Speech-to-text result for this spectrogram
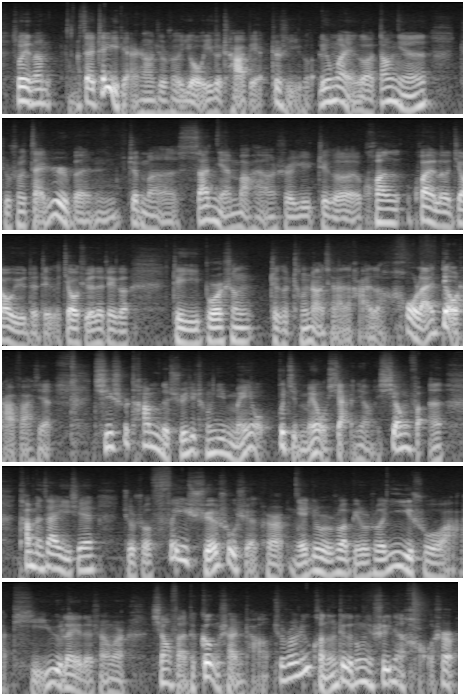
所以呢，在这一点上，就是说有一个差别，这是一个。另外一个，当年就是说在日本这么三年吧，好像是与这个宽快乐教育的这个教学的这个这一波生这个成长起来的孩子，后来调查发现，其实他们的学习成绩没有不仅没有下降，相反，他们在一些就是说非学术学科，也就是说，比如说艺术啊、体育类的上面，相反他更擅长，就是说有可能这个东西是一件好事儿。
